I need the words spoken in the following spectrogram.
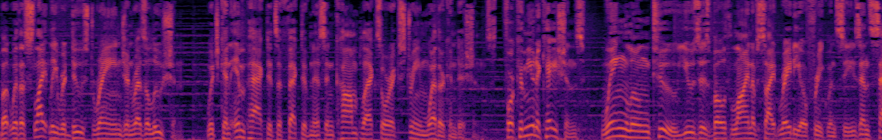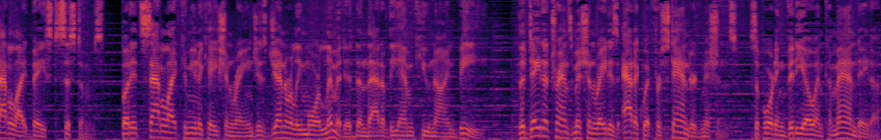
but with a slightly reduced range and resolution, which can impact its effectiveness in complex or extreme weather conditions. For communications, Wing Loong 2 uses both line-of-sight radio frequencies and satellite-based systems but its satellite communication range is generally more limited than that of the MQ-9B. The data transmission rate is adequate for standard missions, supporting video and command data,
